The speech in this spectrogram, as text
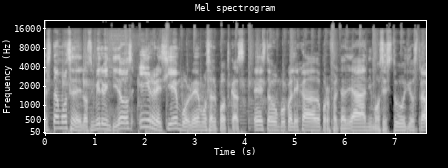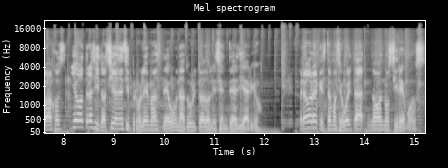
estamos en el 2022 y recién volvemos al podcast. He estado un poco alejado por falta de ánimos, estudios, trabajos y otras situaciones y problemas de un adulto adolescente a diario. Pero ahora que estamos de vuelta, no nos iremos.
